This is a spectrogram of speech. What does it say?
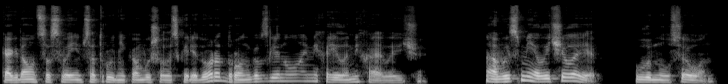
Когда он со своим сотрудником вышел из коридора, Дронго взглянул на Михаила Михайловича. «А вы смелый человек», – улыбнулся он.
